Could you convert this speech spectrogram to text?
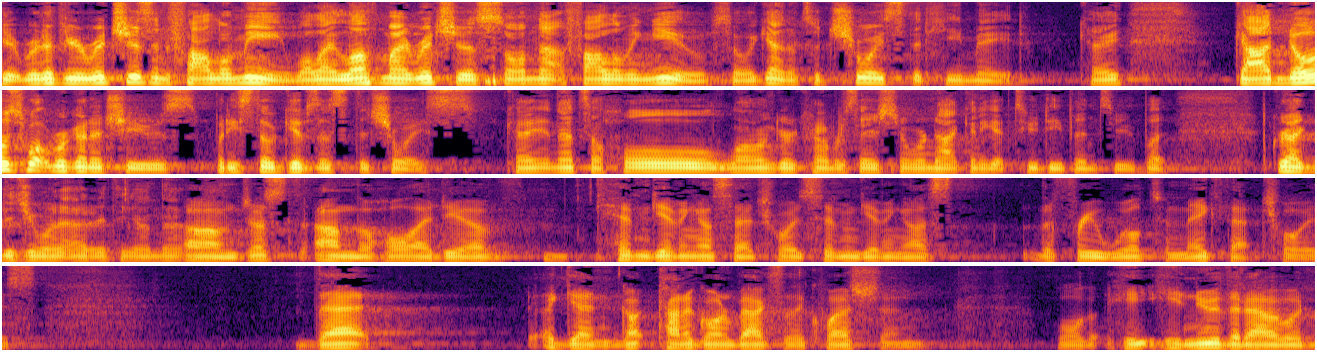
Get rid of your riches and follow me. Well, I love my riches, so I'm not following you. So again, it's a choice that he made. Okay? God knows what we're going to choose, but he still gives us the choice. Okay? And that's a whole longer conversation we're not going to get too deep into. But Greg, did you want to add anything on that? Um, just on the whole idea of him giving us that choice, him giving us the free will to make that choice. That, again, kind of going back to the question, well, he, he knew that I would,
